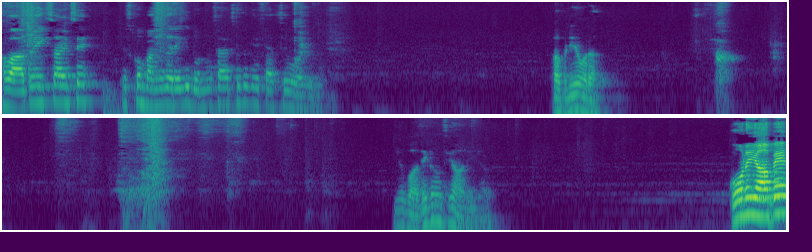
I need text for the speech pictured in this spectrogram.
हवा तो एक साइड से इसको बंद करेगी दोनों साइड से तो कैसे हुआ अब नहीं हो रहा। ये बातें कहाँ से आ रही है कौन है यहाँ पे?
